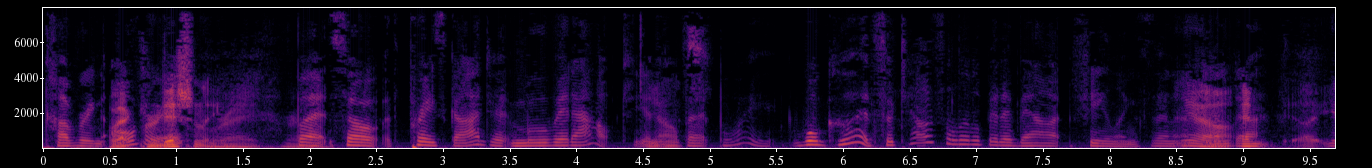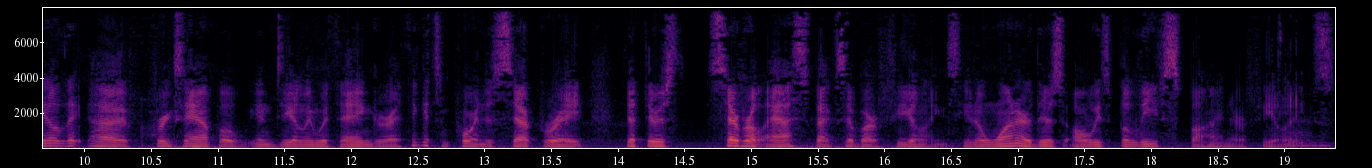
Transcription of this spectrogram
covering That over it. conditioning. right, right. But so praise God to move it out, you know. But boy, well, good. So tell us a little bit about feelings and Yeah, and, uh, and uh, you know, the, uh, for example, in dealing with anger, I think it's important to separate that there's several aspects of our feelings. You know, one are there's always beliefs behind our feelings,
